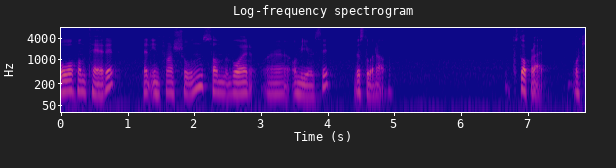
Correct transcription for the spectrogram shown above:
og håndterer den informasjonen som vår uh, omgivelser består av. Stopper der. Ok,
